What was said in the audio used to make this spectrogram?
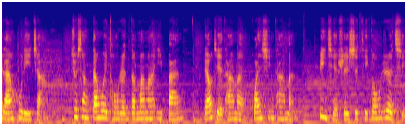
兰护理长就像单位同仁的妈妈一般，了解他们，关心他们，并且随时提供热情、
